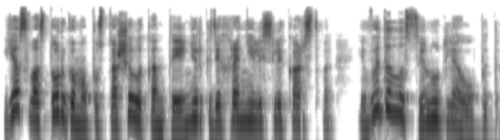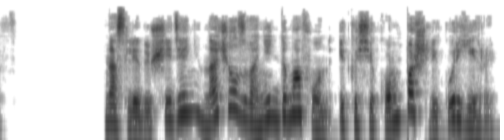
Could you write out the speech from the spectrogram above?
Я с восторгом опустошила контейнер, где хранились лекарства, и выдала сыну для опытов. На следующий день начал звонить домофон, и косяком пошли курьеры.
